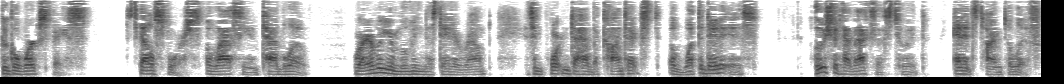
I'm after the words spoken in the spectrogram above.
Google Workspace, Salesforce, Atlassian, Tableau, wherever you're moving this data around, it's important to have the context of what the data is, who should have access to it, and its time to live.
